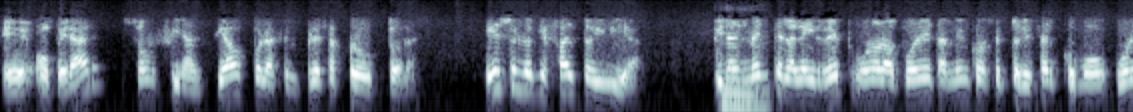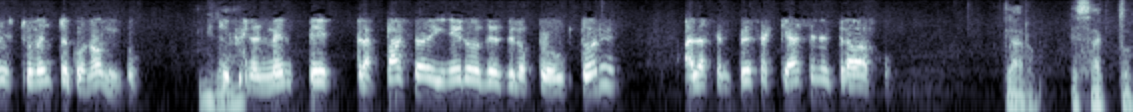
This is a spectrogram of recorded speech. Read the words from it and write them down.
eh, operar son financiados por las empresas productoras. Eso es lo que falta hoy día. Finalmente mm. la ley REP uno la puede también conceptualizar como un instrumento económico, que finalmente traspasa dinero desde los productores a las empresas que hacen el trabajo. Claro. Exacto.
